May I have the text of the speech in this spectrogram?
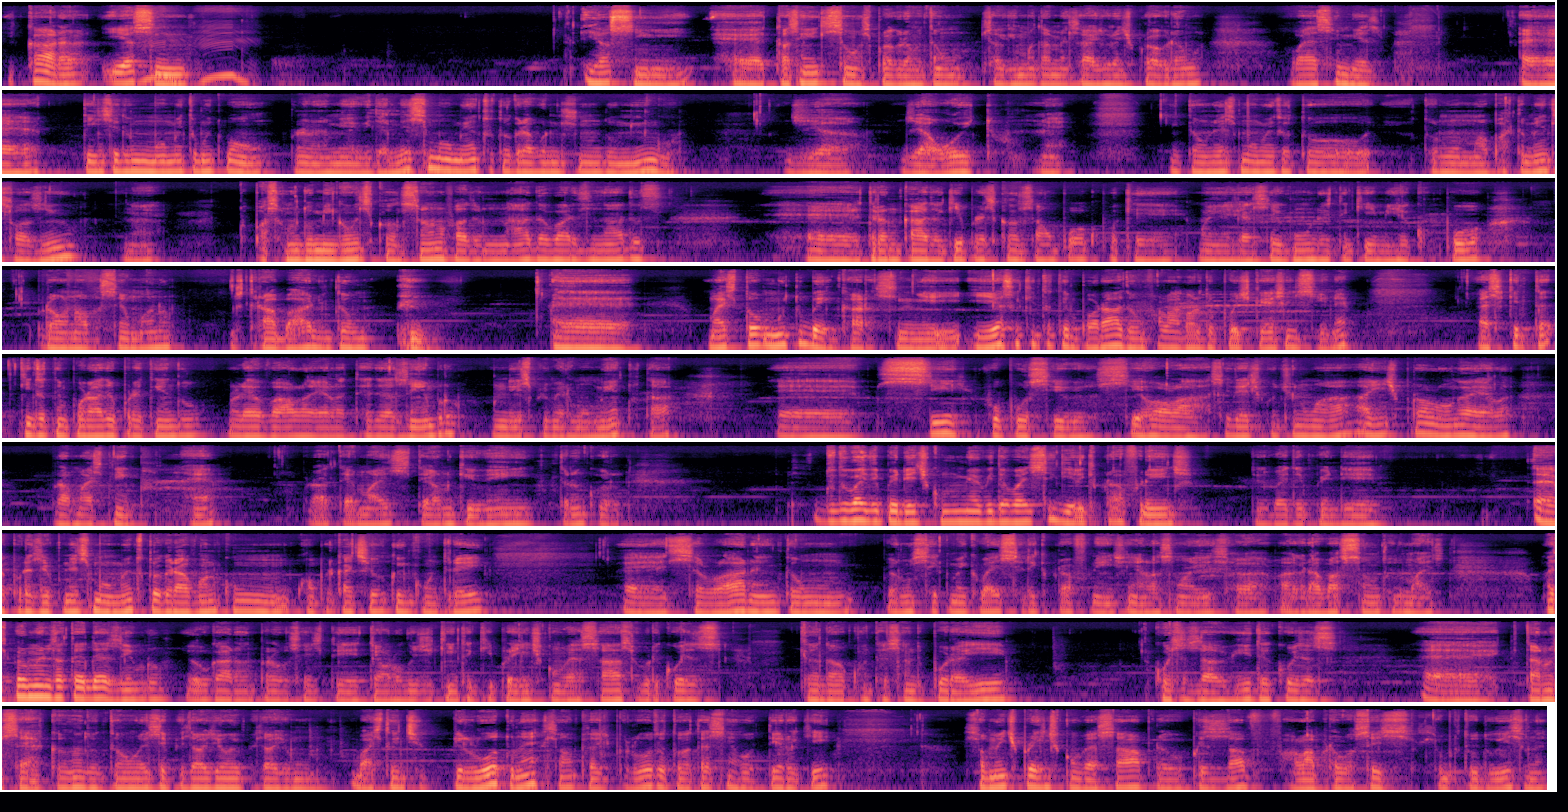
E cara, e assim. E assim, é, tá sem edição esse programa, então se alguém mandar mensagem durante o programa, vai assim mesmo. É, tem sido um momento muito bom pra na minha vida. Nesse momento eu tô gravando isso no domingo, dia, dia 8, né? Então nesse momento eu tô, tô num apartamento sozinho, né? Tô passando um domingão descansando, fazendo nada, vários nadas. É, trancado aqui para descansar um pouco, porque amanhã já é segunda e tem que me recompor para uma nova semana de trabalho, então é, mas tô muito bem, cara, assim, e, e essa quinta temporada, vamos falar agora do podcast em si, né? Essa quinta, quinta temporada eu pretendo levá-la ela até dezembro, nesse primeiro momento, tá? É, se for possível, se rolar, se der de continuar, a gente prolonga ela para mais tempo, né? Para até mais até ano que vem, tranquilo. Tudo vai depender de como minha vida vai seguir aqui pra frente. Tudo vai depender. É, por exemplo, nesse momento tô gravando com, com um aplicativo que eu encontrei é, de celular, né? Então eu não sei como é que vai ser daqui pra frente em relação a isso, a, a gravação e tudo mais. Mas pelo menos até dezembro eu garanto para vocês ter teólogo de quinta aqui pra gente conversar sobre coisas que andam acontecendo por aí, coisas da vida, coisas é, que tá nos cercando. Então esse episódio é um episódio bastante piloto, né? Só um episódio piloto, eu tô até sem roteiro aqui. Somente pra gente conversar, pra eu precisar falar para vocês sobre tudo isso, né?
